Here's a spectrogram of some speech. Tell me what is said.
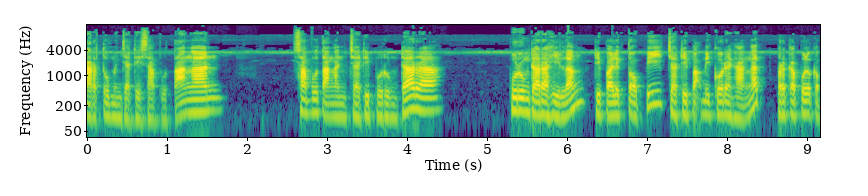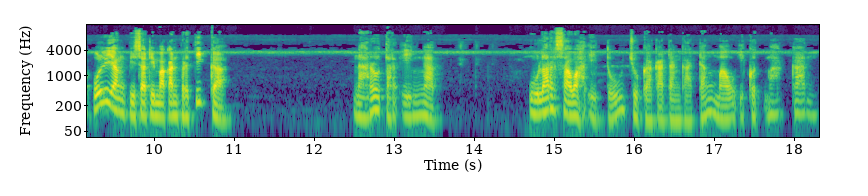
Kartu menjadi sapu tangan, sapu tangan jadi burung dara, burung dara hilang di balik topi jadi bakmi goreng hangat berkepul-kepul yang bisa dimakan bertiga. Naru teringat, ular sawah itu juga kadang-kadang mau ikut makan,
